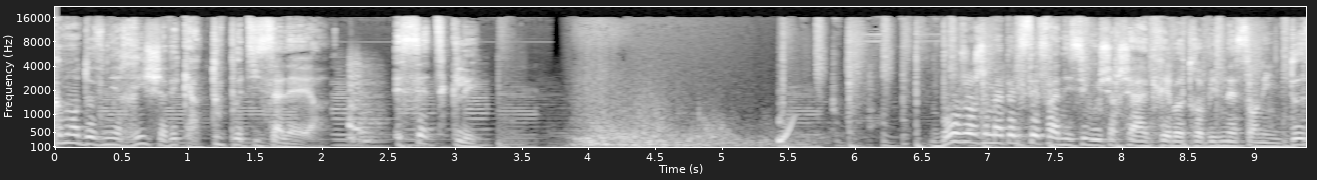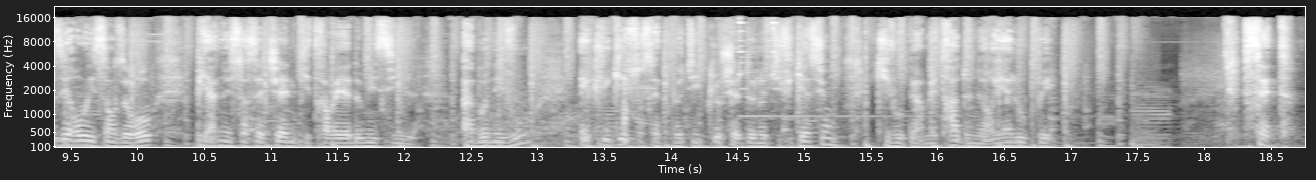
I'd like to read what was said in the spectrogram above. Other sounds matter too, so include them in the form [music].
Comment devenir riche avec un tout petit salaire 7 clés. Bonjour, je m'appelle Stéphane et si vous cherchez à créer votre business en ligne de 0 et 100 euros, bienvenue sur cette chaîne qui travaille à domicile. Abonnez-vous et cliquez sur cette petite clochette de notification qui vous permettra de ne rien louper. 7.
